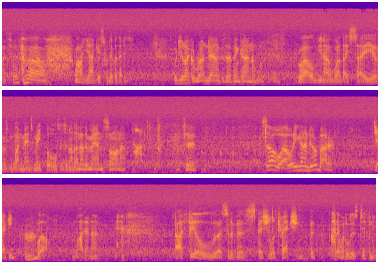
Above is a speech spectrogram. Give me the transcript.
that's it. well, yeah, I guess whatever that is. Would you like a rundown? Because I think I know what it is. Well, you know, what do they say? Uh, one man's meatballs is another. Another man's sauna. That's it. So, uh, what are you going to do about her? Jackie? Uh-huh. Well, I don't know. I feel a sort of a special attraction, but I don't want to lose Tiffany.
